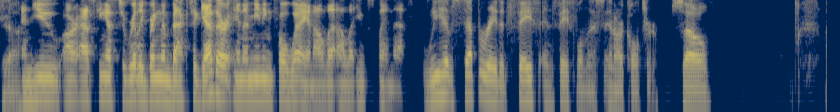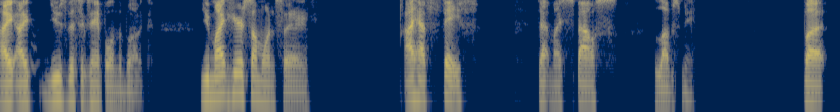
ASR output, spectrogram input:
yeah. and you are asking us to really bring them back together in a meaningful way. And I'll let I'll let you explain that. We have separated faith and faithfulness in our culture. So I, I use this example in the book. You might hear someone say, I have faith that my spouse loves me, but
